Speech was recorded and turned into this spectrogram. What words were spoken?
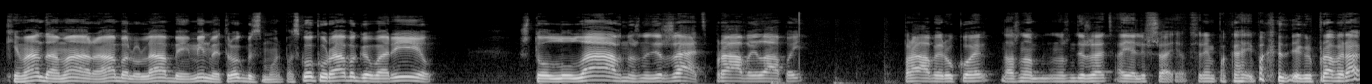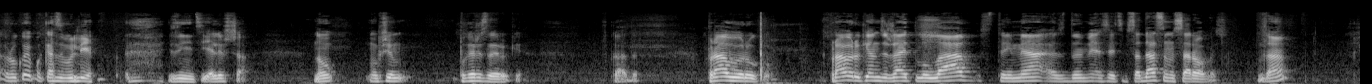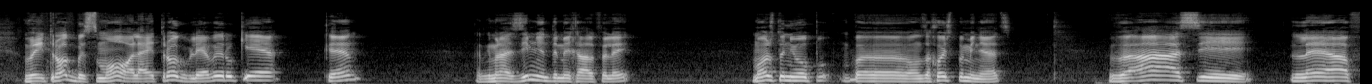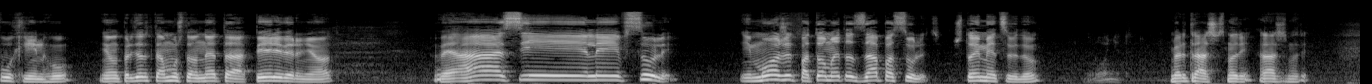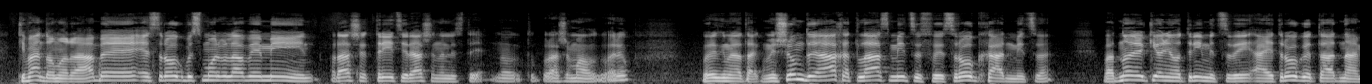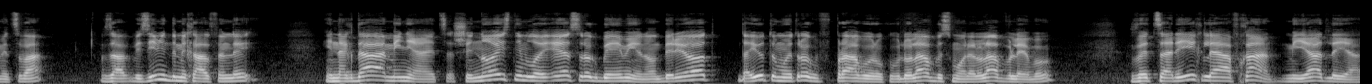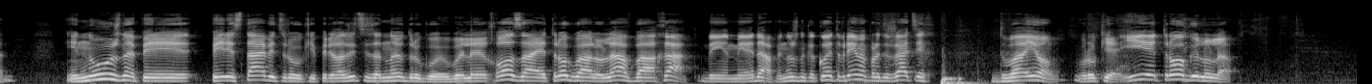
Киван дама раба лулав беймин ветрог бесмоль. Поскольку раба говорил, что лулав нужно держать правой лапой, правой рукой должно, нужно держать, а я левша. Я все время пока, и показываю, я говорю, правой ра- рукой показываю лев. Извините, я левша. Ну, в общем, покажи свои руки в кадр. Правую руку. Правой руке он держать лулав с тремя, с двумя, с этим, садасом и саровой. Да? Вейтрог бесмоль, а итрог в левой руке. Кен? Как говорят, зимний демихалфелей. Может у него, в- он захочет поменять. В аси леафухингу. И он придет к тому, что он это перевернет. В аси лейфсули. И может потом это запасулить. Что имеется в виду? Ронит. Говорит Раша, смотри, Раша, смотри. Киван дома рабе, эсрог бы смоль лабе мин. Раша, третий Раша на листе. Ну, тут Раша мало говорил. Говорит Гимара так. Мишум де ахат лас митцвы, эсрог хад митцвы. В одной руке у него три митцвы, а этрог это одна митцва. За везимни де Михалфенлей. Иногда меняется. Шиной с ним лой эсрог бемин. Он берет, дают ему этрог в правую руку, в лулав бы смоль, а в левую. В царих ляавхан, мияд яд. И нужно пере- переставить руки, переложить из одной в другую. Белехоза и трог валулав баахат. И нужно какое-то время продержать их вдвоем в руке. И трог и лулав.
